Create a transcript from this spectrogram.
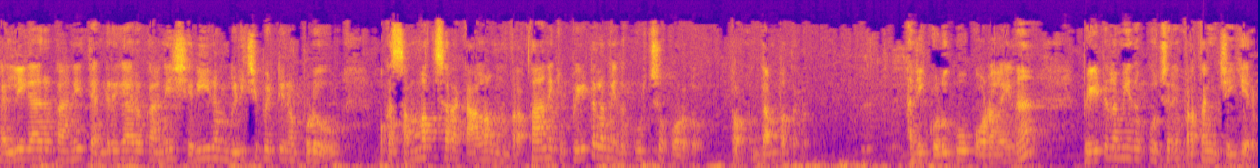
తల్లిగారు కానీ తండ్రి గారు కానీ శరీరం విడిచిపెట్టినప్పుడు ఒక సంవత్సర కాలం వ్రతానికి పీటల మీద కూర్చోకూడదు. దంపతులు. అది కొడుకు కోడలైనా పీటల మీద కూర్చొని వ్రతం చెయ్యరు.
